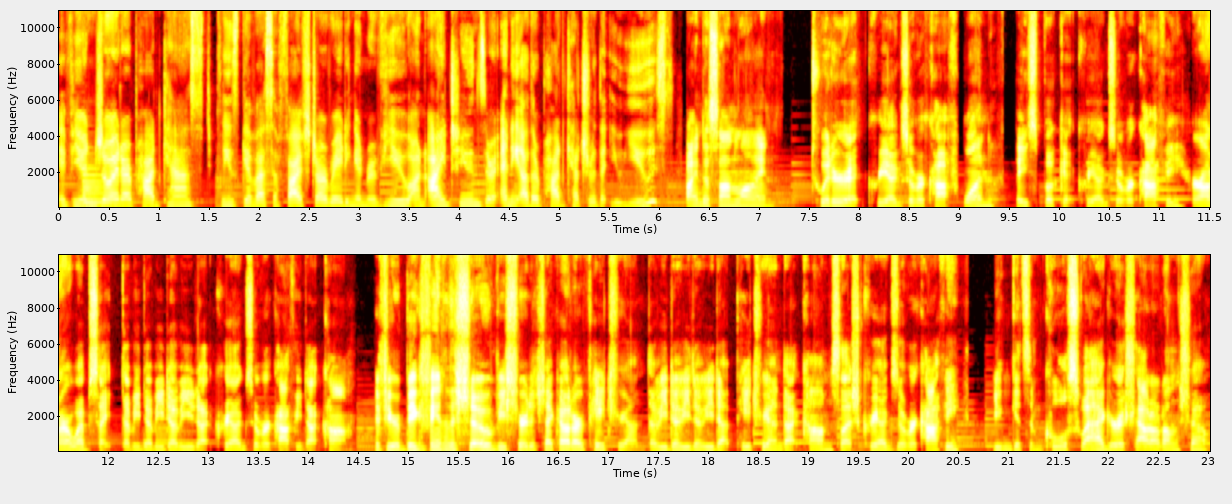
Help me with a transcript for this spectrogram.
If you enjoyed our podcast, please give us a five star rating and review on iTunes or any other podcatcher that you use. Find us online Twitter at CreogsOverCoff1, Facebook at Creogs Over Coffee, or on our website, www.creogsovercoffee.com. If you're a big fan of the show, be sure to check out our Patreon, www.patreon.com slash creogsovercoffee. You can get some cool swag or a shout out on the show.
